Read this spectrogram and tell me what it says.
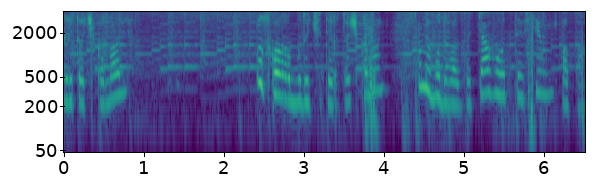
3.0. Ну, скоро буде 4.0. Ну, не буду вас затягувати. Всім па-па.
